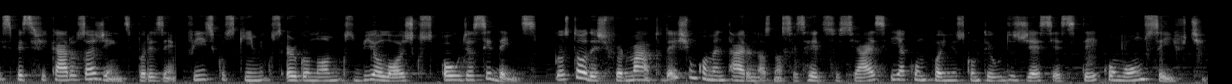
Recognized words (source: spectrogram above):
especificar os agentes, por exemplo, físicos, químicos, ergonômicos, biológicos ou de acidentes. Gostou deste formato? Deixe um comentário nas nossas redes sociais e acompanhe os conteúdos de SST com o OnSafety.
